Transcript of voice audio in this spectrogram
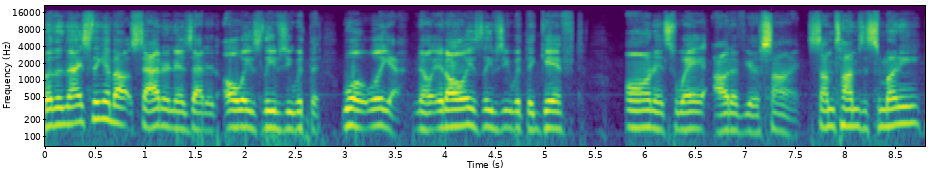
but the nice thing about Saturn is that it always leaves you with the well, well, yeah, no, it always leaves you with the gift on its way out of your sign. Sometimes it's money,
